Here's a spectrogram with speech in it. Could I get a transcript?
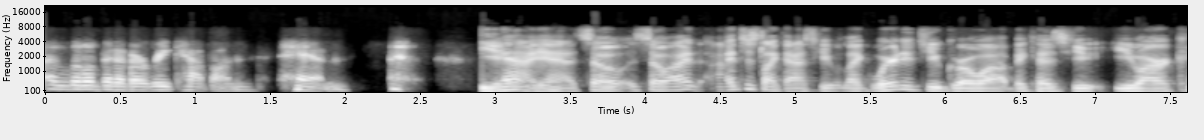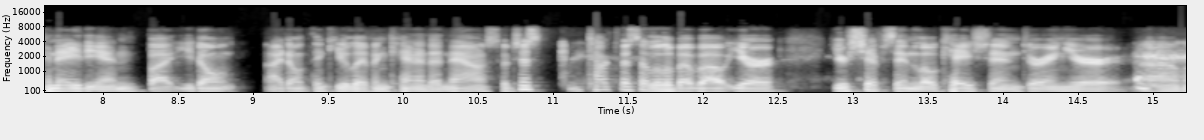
a little bit of a recap on him. Yeah, yeah. So so I I just like to ask you like where did you grow up because you you are Canadian but you don't I don't think you live in Canada now. So just talk to us a little bit about your your shifts in location during your uh,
